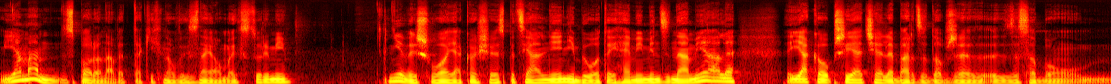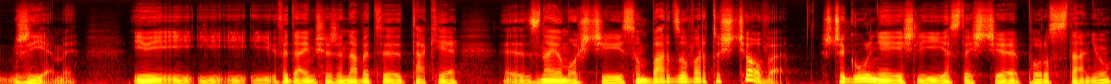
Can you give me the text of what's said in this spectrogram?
ja mam sporo nawet takich nowych znajomych, z którymi nie wyszło jakoś specjalnie, nie było tej chemii między nami, ale jako przyjaciele bardzo dobrze ze sobą żyjemy. I, i, i, i wydaje mi się, że nawet e, takie e, znajomości są bardzo wartościowe. Szczególnie jeśli jesteście po rozstaniu,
